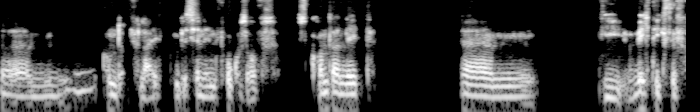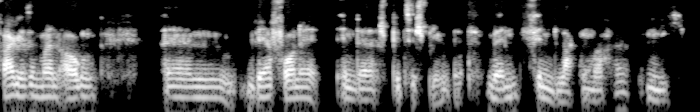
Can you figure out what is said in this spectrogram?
ähm, und vielleicht ein bisschen den Fokus aufs Kontern legt. Ähm, die wichtigste Frage ist in meinen Augen, ähm, wer vorne in der Spitze spielen wird, wenn Finn Lackenmacher nicht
